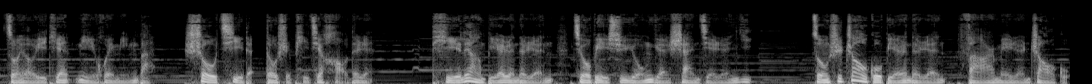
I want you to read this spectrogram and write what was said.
总有一天你会明白，受气的都是脾气好的人。体谅别人的人就必须永远善解人意，总是照顾别人的人反而没人照顾。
